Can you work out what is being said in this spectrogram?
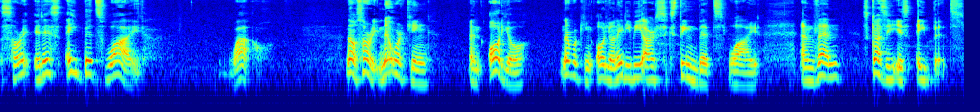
sorry, it is 8 bits wide. Wow. No, sorry, networking and audio, networking audio and ADB are 16 bits wide, and then SCSI is 8 bits.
